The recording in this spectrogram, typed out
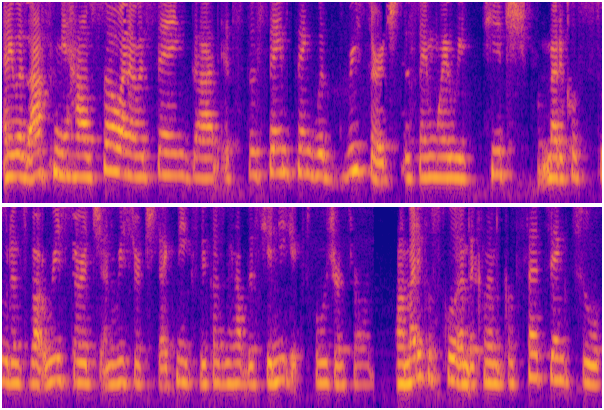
And he was asking me how so, and I was saying that it's the same thing with research, the same way we teach medical students about research and research techniques because we have this unique exposure throughout medical school and the clinical setting to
